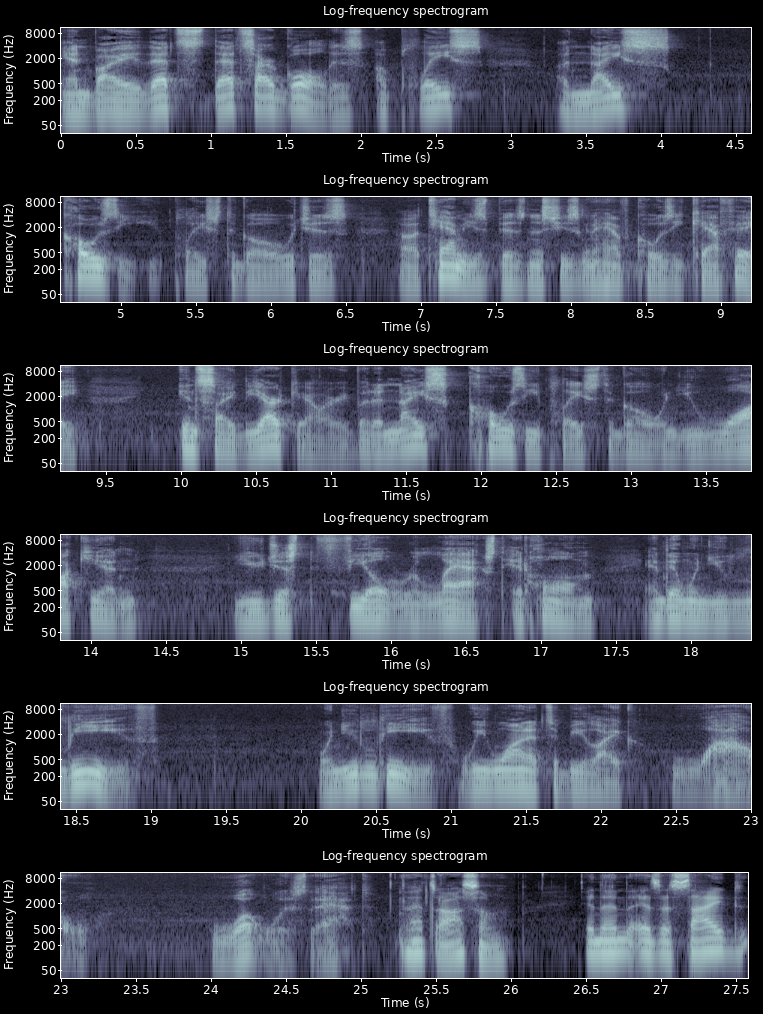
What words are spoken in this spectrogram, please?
And by that's that's our goal is a place, a nice, cozy place to go, which is uh, Tammy's business. She's going to have cozy cafe inside the art gallery, but a nice, cozy place to go. When you walk in, you just feel relaxed at home, and then when you leave, when you leave, we want it to be like, wow, what was that? That's awesome. And then, as a side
